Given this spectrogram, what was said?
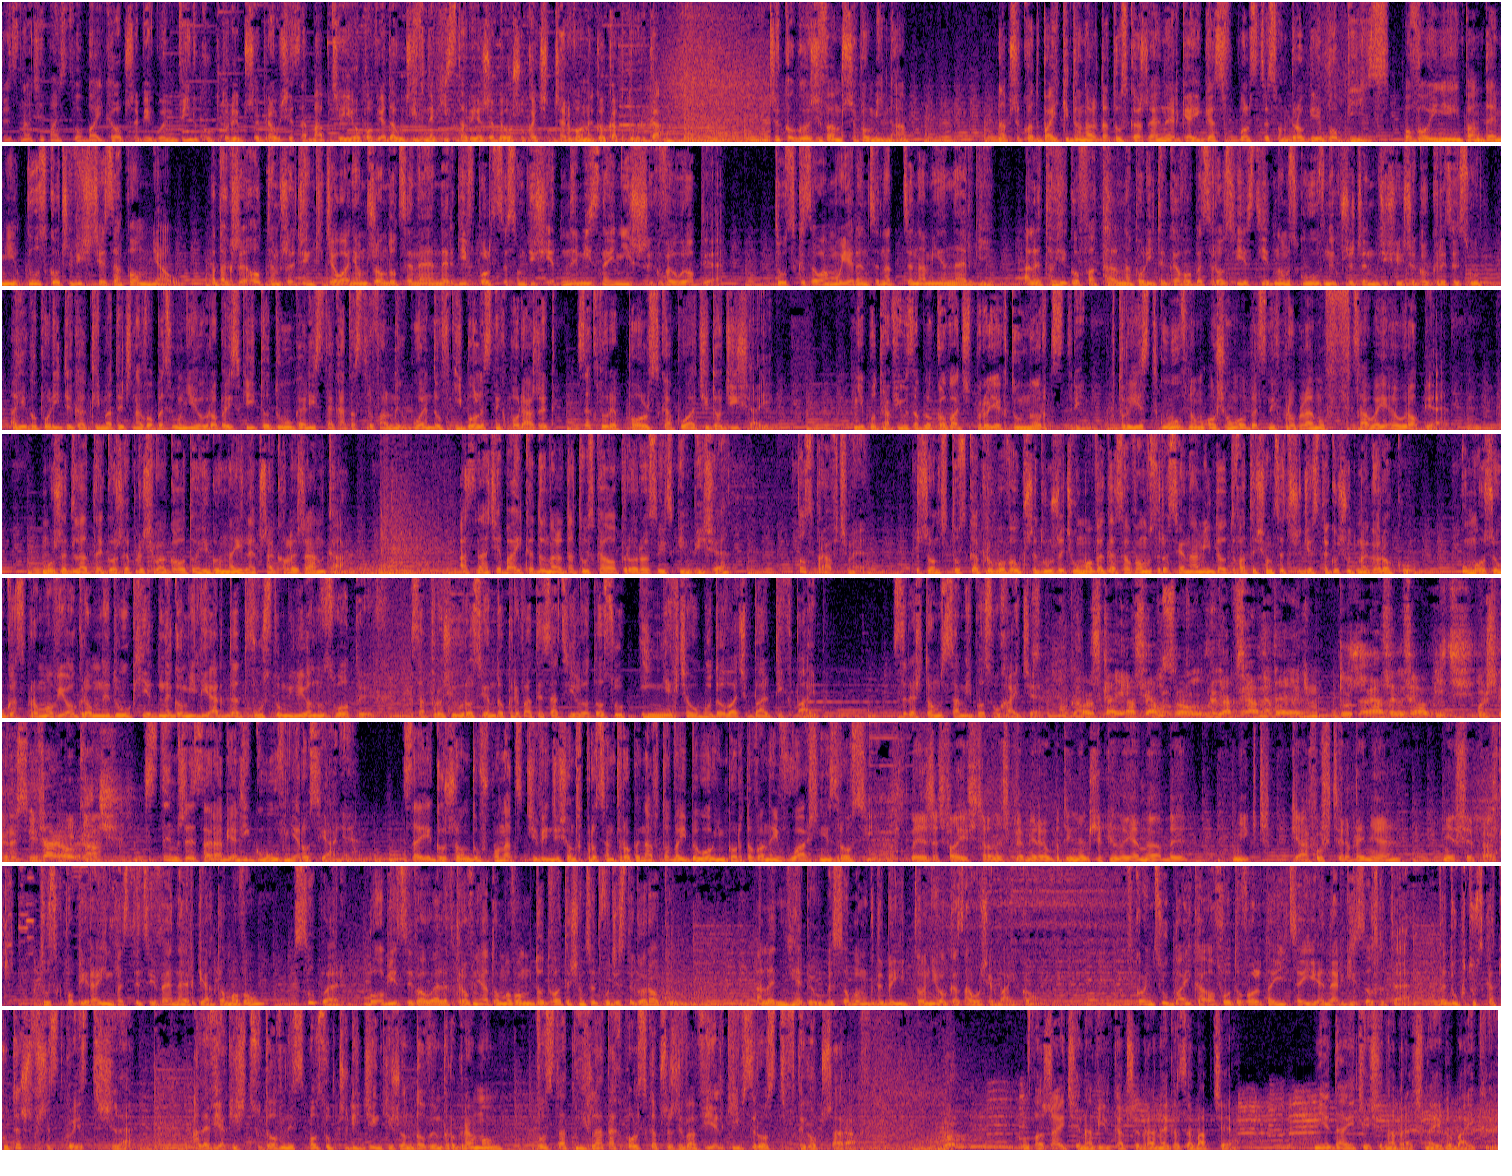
Czy znacie Państwo bajkę o przebiegłym wilku, który przebrał się za babcię i opowiadał dziwne historie, żeby oszukać czerwonego kapturka? Czy kogoś Wam przypomina? Na przykład bajki Donalda Tuska, że energia i gaz w Polsce są drogie, bo PiS. O wojnie i pandemii Tusk oczywiście zapomniał. A także o tym, że dzięki działaniom rządu ceny energii w Polsce są dziś jednymi z najniższych w Europie. Tusk załamuje ręce nad cenami energii, ale to jego fatalna polityka wobec Rosji jest jedną z głównych przyczyn dzisiejszego kryzysu, a jego polityka klimatyczna wobec Unii Europejskiej to długa lista katastrofalnych błędów i bolesnych porażek, za które Polska płaci do dzisiaj nie potrafił zablokować projektu Nord Stream, który jest główną osią obecnych problemów w całej Europie. Może dlatego, że prosiła go o to jego najlepsza koleżanka. A znacie bajkę Donalda Tuska o prorosyjskim PiSie? To sprawdźmy. Rząd Tuska próbował przedłużyć umowę gazową z Rosjanami do 2037 roku. Umorzył Gazpromowi ogromny dług 1 miliarda 200 milionów złotych. Zaprosił Rosjan do prywatyzacji Lotosu i nie chciał budować Baltic Pipe. Zresztą sami posłuchajcie. Polska i Rosja mogą naprawdę dużo razem zrobić i zarobić. Z tym, że zarabiali głównie Rosjanie. Za jego rządów ponad 90% ropy naftowej było importowanej właśnie z Rosji. My ze swojej strony z premierem Putinem przypilnujemy, aby nikt piachu w trybynie nie sypał. Tusk popiera inwestycje w energię atomową? Super, bo obiecywał elektrownię atomową do 2020 roku. Ale nie byłby sobą, gdyby i to nie okazało się bajką. W końcu bajka o fotowoltaice i energii z OZE. Według Tuska tu też wszystko jest źle. Ale w jakiś cudowny sposób, czyli dzięki rządowym programom, w ostatnich latach Polska przeżywa wielki wzrost w tych obszarach. Uważajcie na wilka przebranego za babcię. Nie dajcie się nabrać na jego bajki.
